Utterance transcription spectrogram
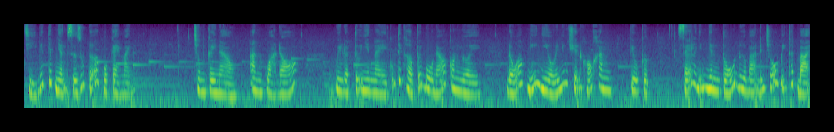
chỉ biết tiếp nhận sự giúp đỡ của kẻ mạnh. Trồng cây nào, ăn quả đó quy luật tự nhiên này cũng thích hợp với bộ não con người. Đầu óc nghĩ nhiều đến những chuyện khó khăn, tiêu cực, sẽ là những nhân tố đưa bạn đến chỗ bị thất bại.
